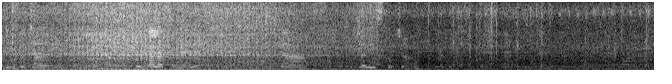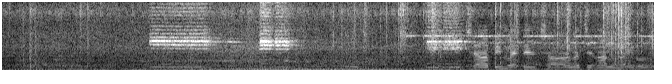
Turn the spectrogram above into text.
దీంట్లో చాలా టూ కలర్స్ ఉన్నాయి ఇంకా ఇట్లా తీసుకొచ్చాను షాపింగ్లో అయితే చాలా జనాలు ఉన్నారు ఈరోజు.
